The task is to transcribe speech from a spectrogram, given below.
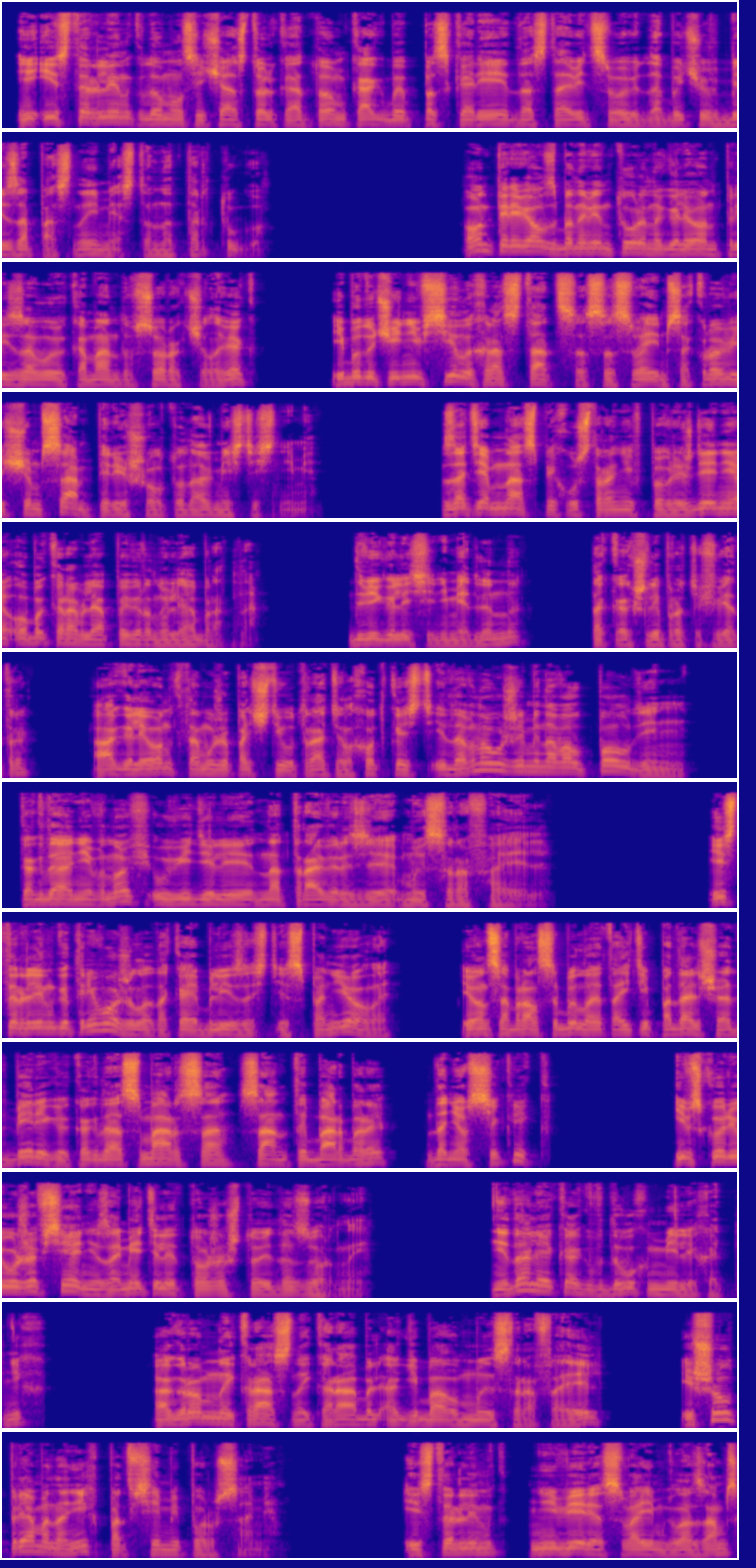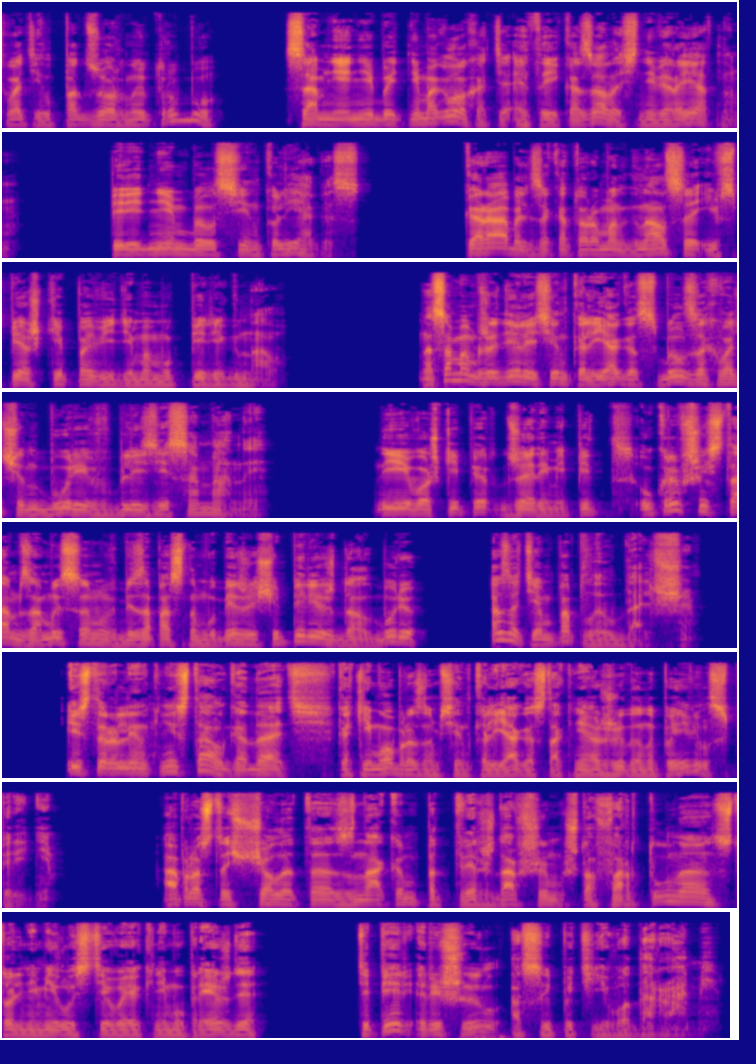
И Истерлинг думал сейчас только о том, как бы поскорее доставить свою добычу в безопасное место на Тартугу. Он перевел с Бонавентуры на Галеон призовую команду в 40 человек и, будучи не в силах расстаться со своим сокровищем, сам перешел туда вместе с ними. Затем, наспех устранив повреждения, оба корабля повернули обратно. Двигались и немедленно, так как шли против ветра, а Галеон к тому же почти утратил ходкость и давно уже миновал полдень, когда они вновь увидели на траверзе мыс Рафаэль. Истерлинга тревожила такая близость Испаньолы, и он собрался было отойти подальше от берега, когда с Марса Санты-Барбары донесся крик. И вскоре уже все они заметили то же, что и дозорный. Не далее, как в двух милях от них, огромный красный корабль огибал мыс Рафаэль, и шел прямо на них под всеми парусами. Истерлинг, не веря своим глазам, схватил подзорную трубу. Сомнений быть не могло, хотя это и казалось невероятным. Перед ним был Синкульягас. Корабль, за которым он гнался и в спешке, по-видимому, перегнал. На самом же деле Синкальягас был захвачен бурей вблизи Саманы, и его шкипер Джереми Питт, укрывшись там за мысом в безопасном убежище, переждал бурю, а затем поплыл дальше. Истерлинг не стал гадать, каким образом Синкальягас так неожиданно появился перед ним, а просто счел это знаком, подтверждавшим, что фортуна, столь немилостивая к нему прежде, теперь решил осыпать его дарами.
